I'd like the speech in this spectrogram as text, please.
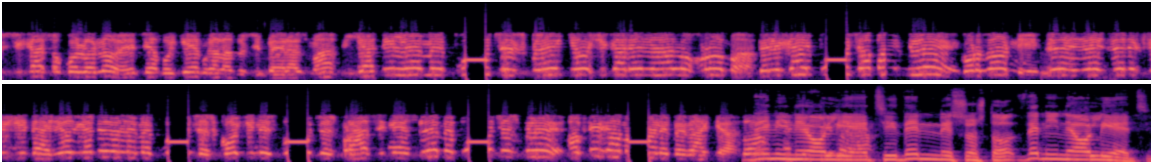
φυσικά στο κολονό. Έτσι από εκεί έβγαλα το συμπέρασμα. Γιατί λέμε πούτσες μπλε και όχι κανένα άλλο χρώμα. Τελικά η πούτσα πάει μπλε, κορδόνι. Δεν, δεν, δεν εξηγείται αλλιώς. Γιατί δεν λέμε πούτσες κόκκινες, πούτσες πράσινες. Λέμε πούτσες μπλε. Αυτοί γαμάνε παιδάκια. Δεν είναι όλοι έτσι, δεν είναι σωστό. Δεν είναι όλοι έτσι.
